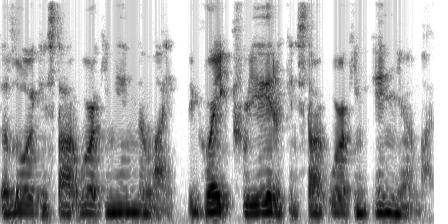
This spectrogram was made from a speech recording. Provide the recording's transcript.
the Lord can start working in the life. The great creator can start working in your life.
